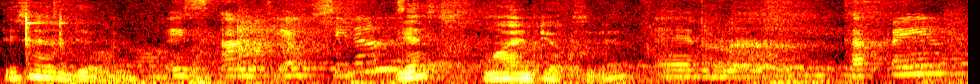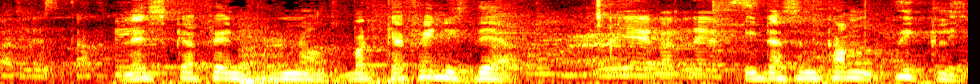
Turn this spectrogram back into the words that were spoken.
This is the one. It's antioxidant, Yes, more antioxidant. um, uh, caffeine, but less caffeine. Less caffeine pronounced, but caffeine is there. Yeah, but less. It doesn't come quickly.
